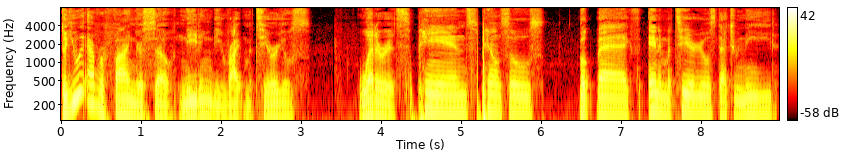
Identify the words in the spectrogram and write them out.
Do you ever find yourself needing the right materials? Whether it's pens, pencils, book bags, any materials that you need?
